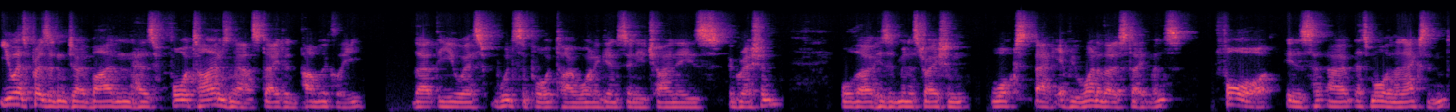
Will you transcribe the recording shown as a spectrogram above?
US President Joe Biden has four times now stated publicly that the US would support Taiwan against any Chinese aggression, although his administration walks back every one of those statements four is uh, that's more than an accident.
